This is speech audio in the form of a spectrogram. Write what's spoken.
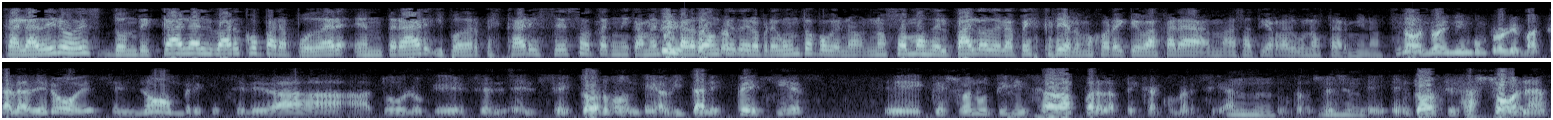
caladero es donde cala el barco para poder entrar y poder pescar, ¿es eso técnicamente? Perdón que te lo pregunto porque no, no somos del palo de la pesca y a lo mejor hay que bajar a, más a tierra algunos términos. No, no hay ningún problema. Caladero es el nombre que se le da a, todo lo que es el, sector donde habitan especies eh, que son utilizadas para la pesca comercial. Entonces, eh, en todas esas zonas,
